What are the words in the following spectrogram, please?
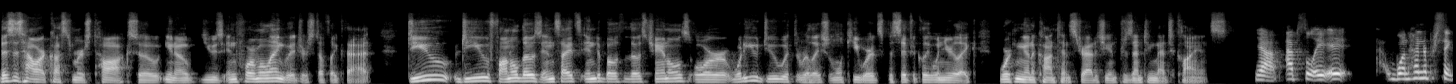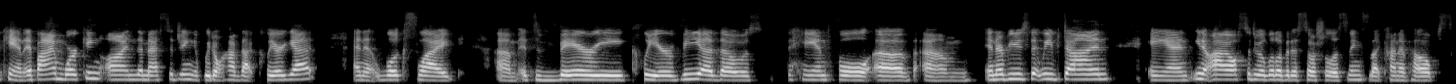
this is how our customers talk. So you know use informal language or stuff like that. Do you do you funnel those insights into both of those channels? Or what do you do with the relational keywords specifically when you're like working on a content strategy and presenting that to clients? Yeah absolutely. It 100% can. If i'm working on the messaging if we don't have that clear yet and it looks like um, it's very clear via those handful of um, interviews that we've done. And, you know, I also do a little bit of social listening, so that kind of helps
